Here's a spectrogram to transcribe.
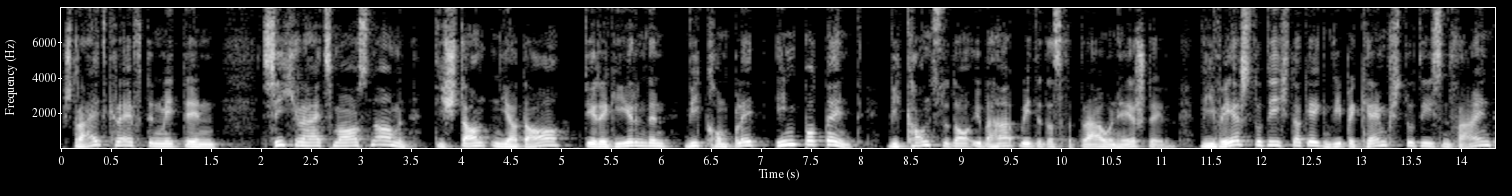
Streitkräften, mit den Sicherheitsmaßnahmen, die standen ja da, die Regierenden, wie komplett impotent. Wie kannst du da überhaupt wieder das Vertrauen herstellen? Wie wehrst du dich dagegen? Wie bekämpfst du diesen Feind,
